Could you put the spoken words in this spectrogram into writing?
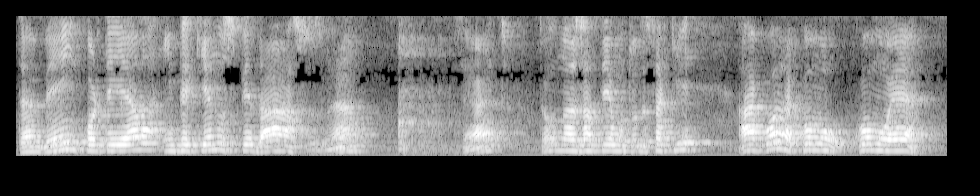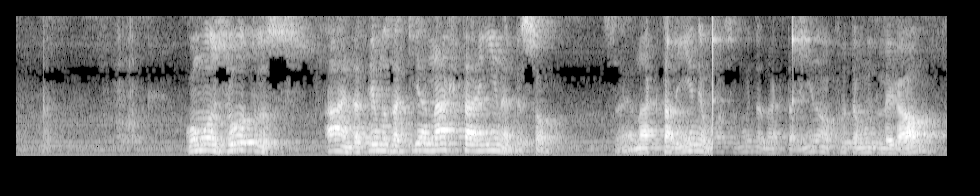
Também cortei ela em pequenos pedaços, né? Certo? Então nós já temos tudo isso aqui. Agora, como, como é, como os outros, ah, ainda temos aqui a nectarina, pessoal. Isso é nectarina, eu gosto muito da nectarina, é uma fruta muito legal.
